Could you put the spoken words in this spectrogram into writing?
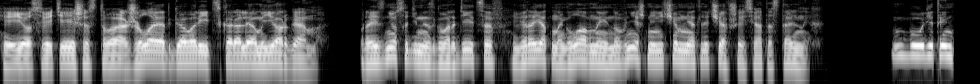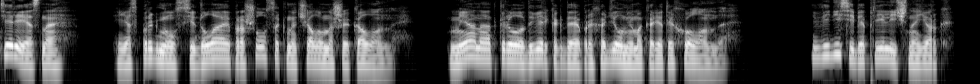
«Ее святейшество желает говорить с королем Йоргом», произнес один из гвардейцев, вероятно главный, но внешне ничем не отличавшийся от остальных. «Будет интересно». Я спрыгнул с седла и прошелся к началу нашей колонны. Миана открыла дверь, когда я проходил мимо кареты Холланда. «Веди себя прилично, Йорк.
